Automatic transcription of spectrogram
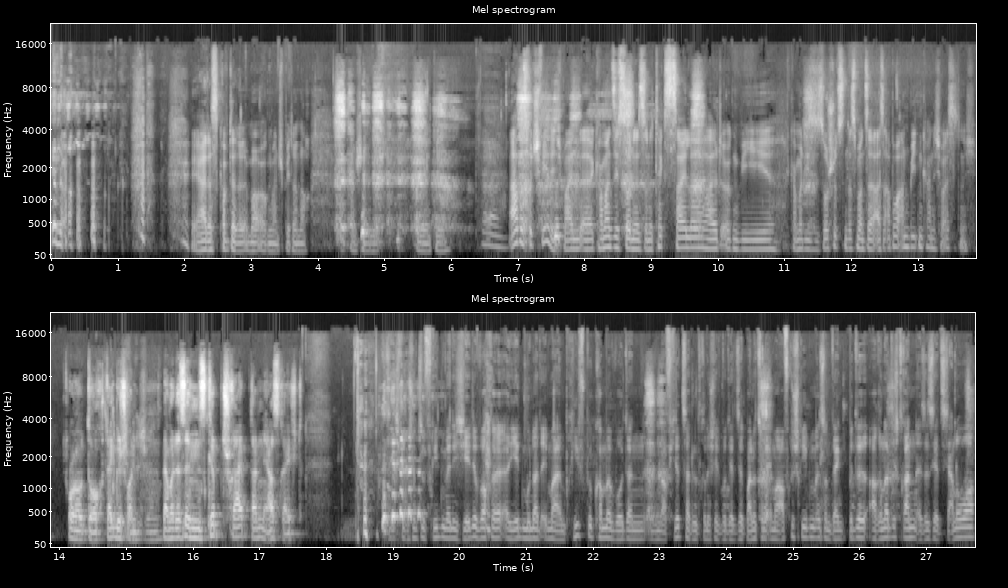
genau. Ja, das kommt ja dann immer irgendwann später noch. Wahrscheinlich. Aber es wird schwierig. Ich meine, äh, kann man sich so eine, so eine Textzeile halt irgendwie, kann man die so schützen, dass man sie als Abo anbieten kann? Ich weiß es nicht. Oder doch, denke schon. Wenn man das in ein Skript schreibt, dann erst recht. Ich wäre schon zufrieden, wenn ich jede Woche, äh, jeden Monat immer einen Brief bekomme, wo dann ein A4-Zettel drin steht, wo der Manuzel immer aufgeschrieben ist und denkt, bitte erinnere dich dran, es ist jetzt Januar,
